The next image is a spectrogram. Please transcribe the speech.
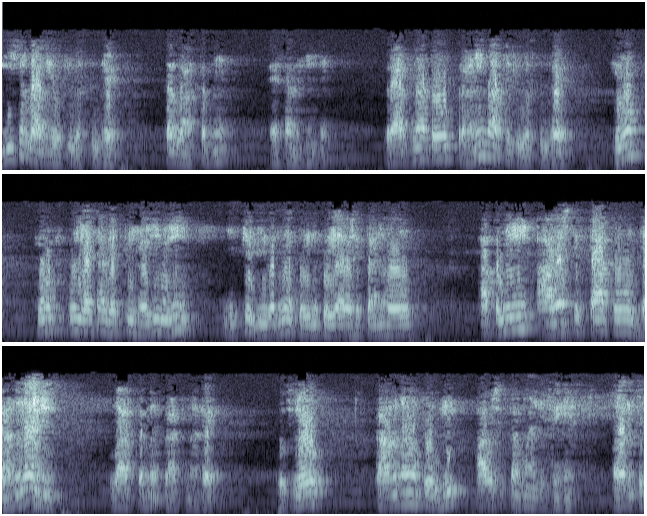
ईश्वरवादियों की वस्तु है, पर वास्तव में ऐसा नहीं है। प्रार्थना तो प्राणी मात्र की वस्तु है। क्यों? क्योंकि कोई ऐसा व्यक्ति है ही नहीं जिसके जीवन में कोई न कोई आवश्यकता न हो। अपनी आवश्यकता को जानना ही वास्तव में प्रार्थना है। कुछ लोग कामनाओं को भी आवश्यकता मान लेते हैं। परंतु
